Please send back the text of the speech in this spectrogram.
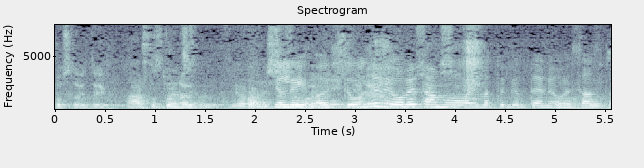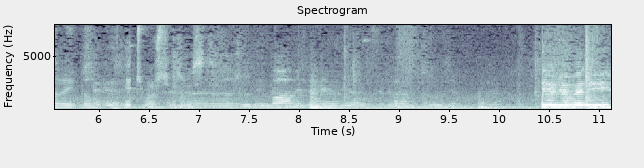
postavite A, što to ne znam. Vam Je li ste uzeli ove tamo, imate biltene, ove sastave i to? Možeš ti izmisliti. Bienvenue.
